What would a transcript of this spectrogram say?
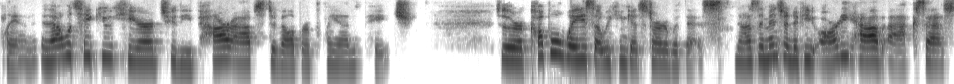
Plan, and that will take you here to the Power Apps Developer Plan page. So there are a couple ways that we can get started with this. Now, as I mentioned, if you already have access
